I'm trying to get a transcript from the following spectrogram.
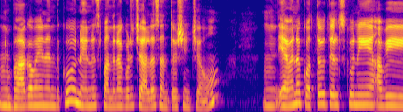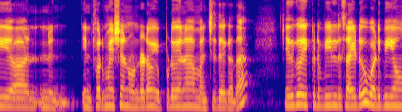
భాగమైనందుకు నేను స్పందన కూడా చాలా సంతోషించాము. ఏమైనా కొత్తవి తెలుసుకుని అవి ఇన్ఫర్మేషన్ ఉండడం ఎప్పుడైనా మంచిదే కదా. ఇదిగో ఇక్కడ వీళ్ళ సైడు వడి బియ్యం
